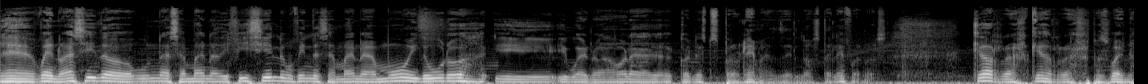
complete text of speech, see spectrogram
Eh, bueno, ha sido una semana difícil, un fin de semana muy duro y, y, bueno, ahora con estos problemas de los teléfonos. Qué horror, qué horror. Pues bueno,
